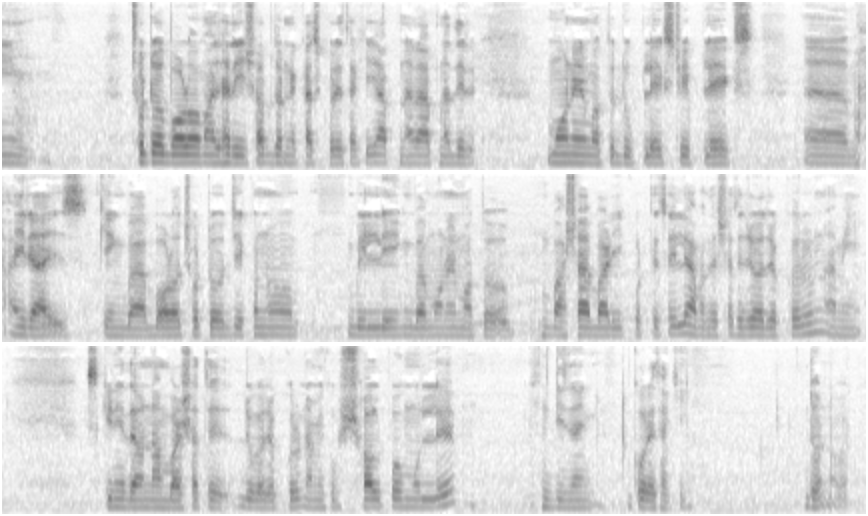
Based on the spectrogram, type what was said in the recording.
ছোট, বড়, মাঝারি সব ধরনের কাজ করে থাকি। আপনারা আপনাদের মনের মতো ডুপ্লেক্স ট্রিপ্লেক্স হাই রাইজ কিংবা বড়, ছোট যে কোনো বিল্ডিং বা মনের মতো বাসা, বাড়ি করতে চাইলে আমাদের সাথে যোগাযোগ করুন। আমি স্ক্রিনে দেওয়া নাম্বার সাথে যোগাযোগ করুন। আমি খুব স্বল্প মূল্যে ডিজাইন করে থাকি। ধন্যবাদ।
